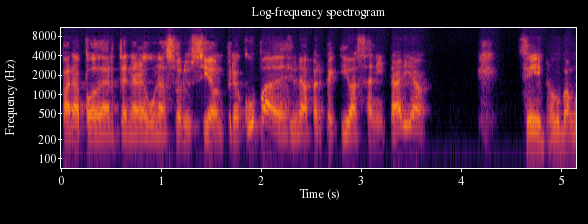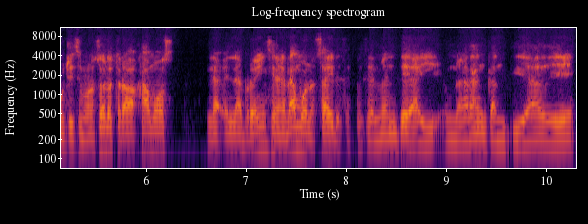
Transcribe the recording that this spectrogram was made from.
para poder tener alguna solución. ¿Preocupa desde una perspectiva sanitaria? Sí, preocupa muchísimo. Nosotros trabajamos en la provincia de Gran Buenos Aires especialmente, hay una gran cantidad eh,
